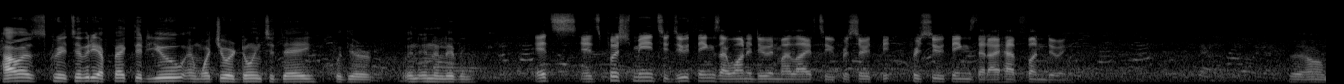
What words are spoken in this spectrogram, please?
how has creativity affected you and what you are doing today with your in, in a living? It's it's pushed me to do things I want to do in my life to pursue th pursue things that I have fun doing. Um,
